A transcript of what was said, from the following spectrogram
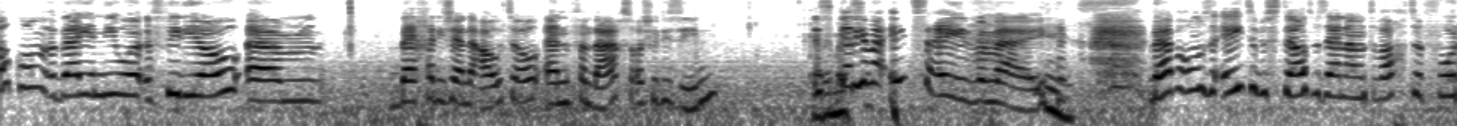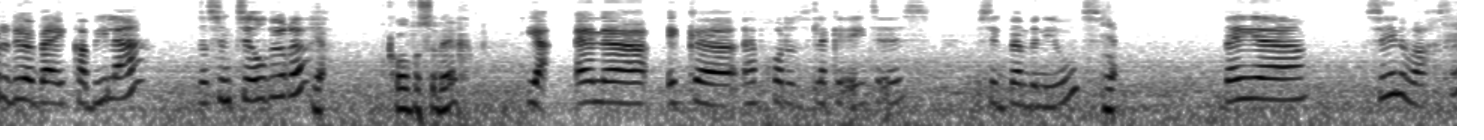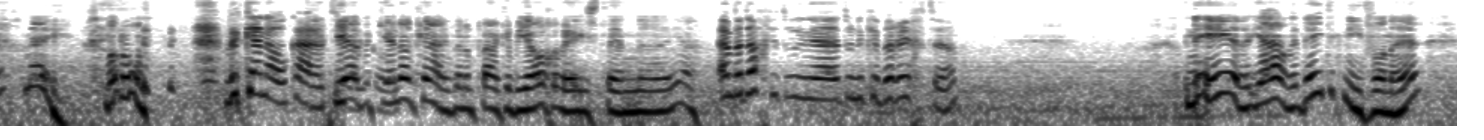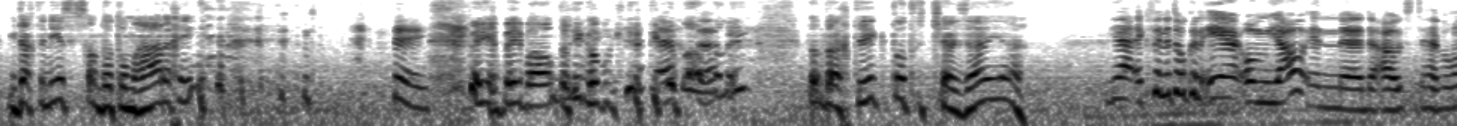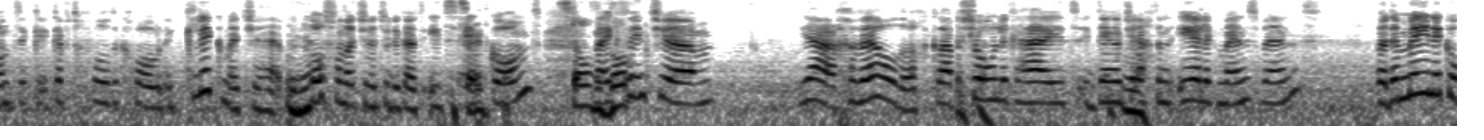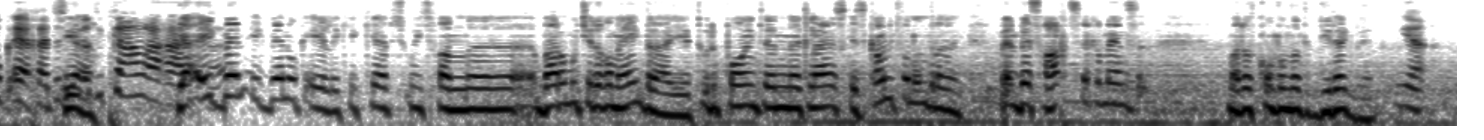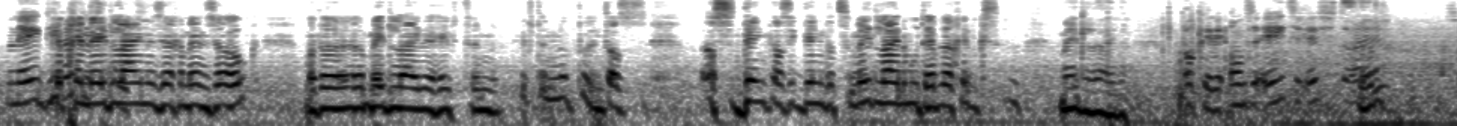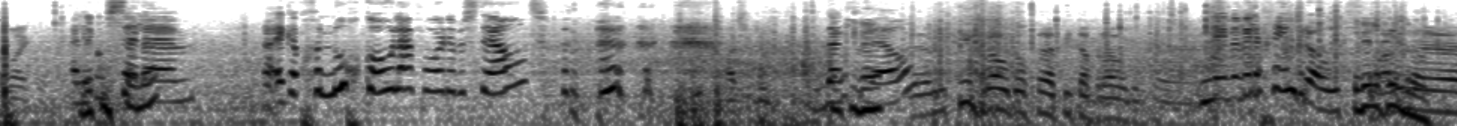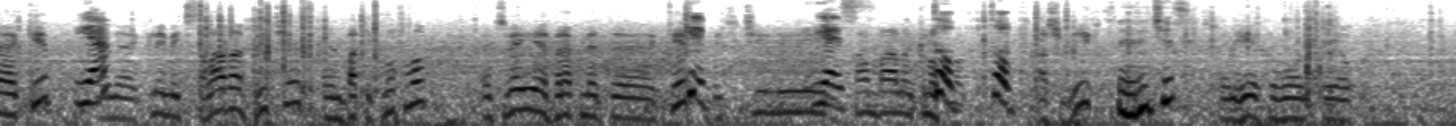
welkom bij een nieuwe video um, bij Khadija in de auto. En vandaag, zoals jullie zien, is Karima Eetzaid bij mij. Yes. We hebben onze eten besteld. We zijn aan het wachten voor de deur bij Kabila. Dat is in Tilburg. Ja, weg. Ja, en uh, ik uh, heb gehoord dat het lekker eten is. Dus ik ben benieuwd. Ja. Ben je zenuwachtig? Nee, waarom? we kennen elkaar natuurlijk. Ja, we kennen elkaar. Ik ben een paar keer bij jou geweest en uh, ja. En wat dacht je toen, uh, toen ik je berichtte? Een eer, ja, dat weet ik niet van hè. Ik dacht in eerste instantie dat het om haren ging. nee. PHP-behandeling of een kritieke behandeling. Dat dacht ik, tot het jij zei, ja. Ja, ik vind het ook een eer om jou in eh, de auto te hebben. Want ik, ik heb het gevoel dat ik gewoon een klik met je heb. Los van dat je natuurlijk uit iets komt. Maar ik vind je ja, geweldig. Qua persoonlijkheid. Ik denk dat je echt een eerlijk mens bent. Maar dat meen ik ook echt. Het is niet dat die camera aan. Ja, ik ben, ik ben ook eerlijk. Ik heb zoiets van, uh, waarom moet je eromheen draaien? To the point en uh, klaar is. Ik kan niet van omdraaien. Ik ben best hard, zeggen mensen. Maar dat komt omdat ik direct ben. Ja, nee, direct Ik heb geen medelijnen, zeggen mensen ook. Maar de medelijden heeft een, heeft een punt. Als, als, denk, als ik denk dat ze medelijden moet hebben, dan geef ik ze medelijden. Oké, onze eten is er. Alaikum salam. Nou, ik heb genoeg cola voor de besteld. Alsjeblieft. Dankjewel. Uh, we willen geen brood of uh, pita brood? Of, uh... Nee, we willen geen brood. We willen geen brood. kip, ja? een klein beetje salade, frietjes, een bakje knoflook. En twee wrap met kip, kip, beetje chili, yes. sambal en knoflook. Top, top. Alsjeblieft. Twee rietjes. En hier gewoon heel...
